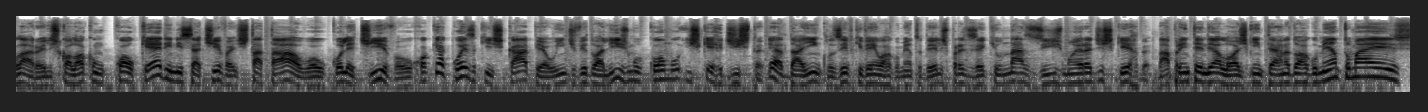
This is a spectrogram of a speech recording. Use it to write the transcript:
Claro, eles colocam qualquer iniciativa estatal ou coletiva ou qualquer coisa que escape ao individualismo como esquerdista. É daí, inclusive, que vem o argumento deles para dizer que o nazismo era de esquerda. Dá para entender a lógica interna do argumento, mas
